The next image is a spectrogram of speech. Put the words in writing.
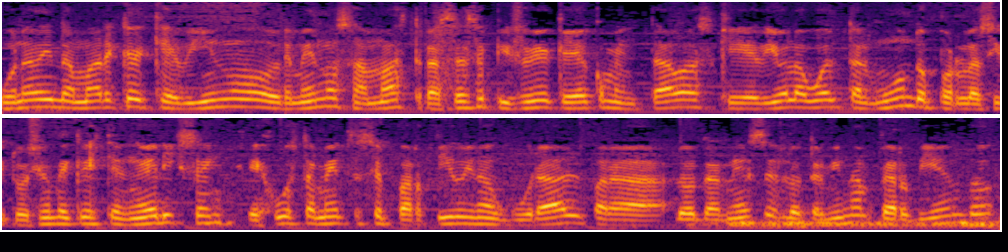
Una Dinamarca que vino de menos a más tras ese episodio que ya comentabas, que dio la vuelta al mundo por la situación de Christian Eriksen, que justamente ese partido inaugural para los daneses lo terminan perdiendo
